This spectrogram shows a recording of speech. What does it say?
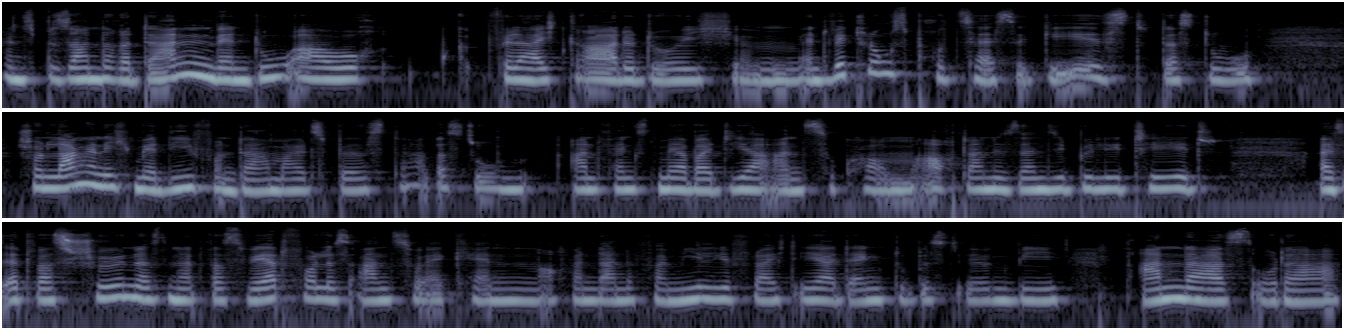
insbesondere dann, wenn du auch vielleicht gerade durch ähm, Entwicklungsprozesse gehst, dass du schon lange nicht mehr die von damals bist, ja, dass du anfängst mehr bei dir anzukommen, auch deine Sensibilität als etwas Schönes und etwas Wertvolles anzuerkennen, auch wenn deine Familie vielleicht eher denkt, du bist irgendwie anders oder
